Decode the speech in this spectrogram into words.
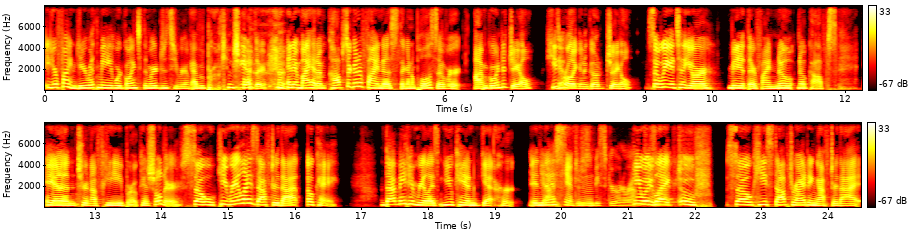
you're fine. You're with me. We're going to the emergency room. I have a broken shoulder. and in my head, I'm cops are going to find us. They're going to pull us over. I'm going to jail. He's Yeah. probably going to go to jail. So we get to the ER, made it there fine. No, no cops. And sure enough, he broke his shoulder. So he realized after that, okay, that made him realize you can get hurt in yeah, this. you can't just be screwing around. He was too like, much. oof. So he stopped riding after that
